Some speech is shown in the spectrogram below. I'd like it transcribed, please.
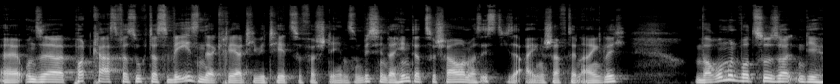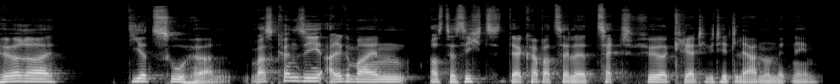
Uh, unser Podcast versucht das Wesen der Kreativität zu verstehen, so ein bisschen dahinter zu schauen, was ist diese Eigenschaft denn eigentlich? Warum und wozu sollten die Hörer dir zuhören? Was können sie allgemein aus der Sicht der Körperzelle Z für Kreativität lernen und mitnehmen?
